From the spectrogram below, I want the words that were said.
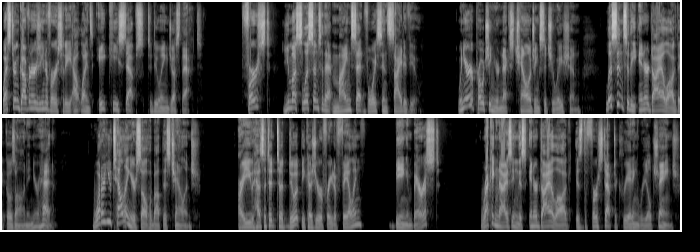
Western Governors University outlines eight key steps to doing just that. First, you must listen to that mindset voice inside of you. When you're approaching your next challenging situation, listen to the inner dialogue that goes on in your head. What are you telling yourself about this challenge? Are you hesitant to do it because you're afraid of failing? Being embarrassed? Recognizing this inner dialogue is the first step to creating real change.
